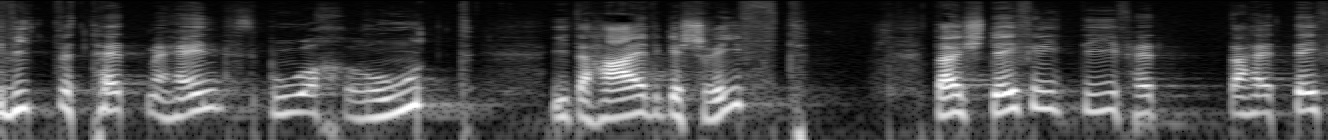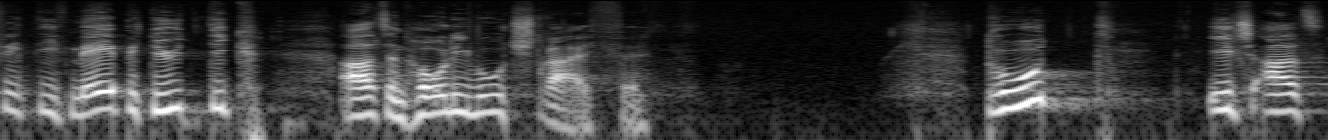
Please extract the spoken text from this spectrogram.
gewidmet hat. Wir haben das Buch Ruth in der Heiligen Schrift. Das, ist definitiv, hat, das hat definitiv mehr Bedeutung als ein Hollywood-Streifen. Ruth ist als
